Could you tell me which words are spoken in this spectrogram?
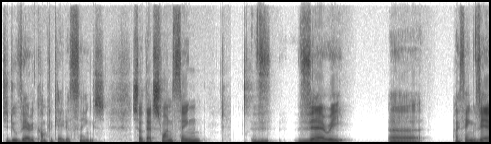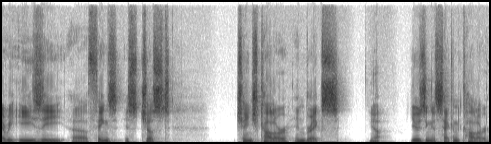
to do very complicated things. So that's one thing. V- very, uh, I think, very easy uh, things is just change color in bricks Yeah. using a second color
